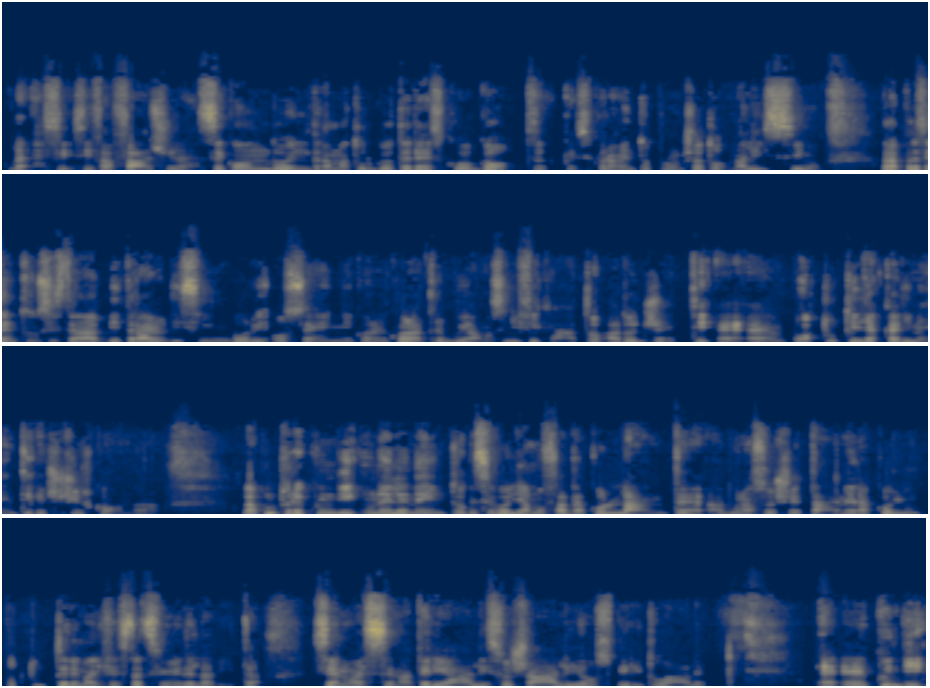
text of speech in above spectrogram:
Beh, sì, si fa facile. Secondo il drammaturgo tedesco Gott, che sicuramente ho pronunciato malissimo, rappresenta un sistema arbitrario di simboli o segni con il quale attribuiamo significato ad oggetti e eh, un po' a tutti gli accadimenti che ci circondano. La cultura è quindi un elemento che, se vogliamo, fa da collante ad una società e ne raccoglie un po' tutte le manifestazioni della vita, siano esse materiali, sociali o spirituali. E, e quindi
